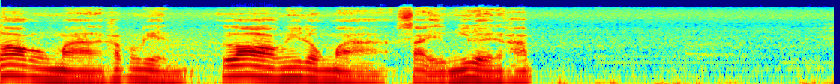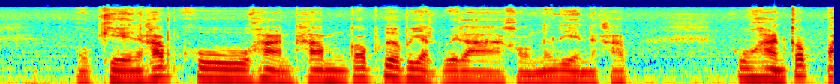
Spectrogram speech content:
ลอกลงมานะครับนักเรียนลอกนี่ลงมาใส่ตรงนี้เลยนะครับ โอเคนะครับครูห่านทำก็เพื่อประหยัดเวลาของนักเรียนนะครับครูห่านก็ไป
